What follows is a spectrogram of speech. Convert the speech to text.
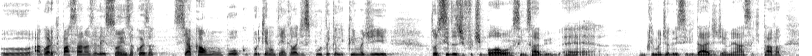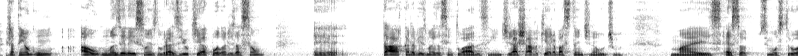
O- agora que passaram as eleições, a coisa se acalmou um pouco, porque não tem aquela disputa, aquele clima de torcidas de futebol, assim, sabe? É, um clima de agressividade, de ameaça que tava. Já tem algum, algumas eleições no Brasil que a polarização é, tá cada vez mais acentuada, assim. A gente já achava que era bastante na última mas essa se mostrou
